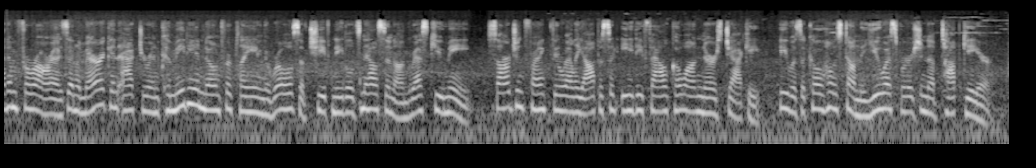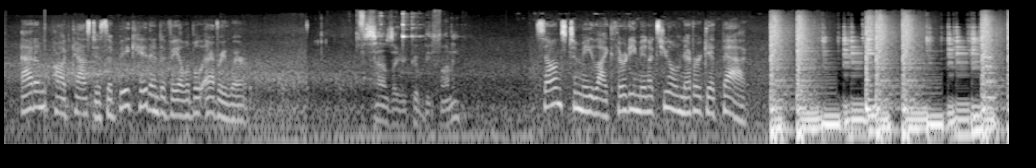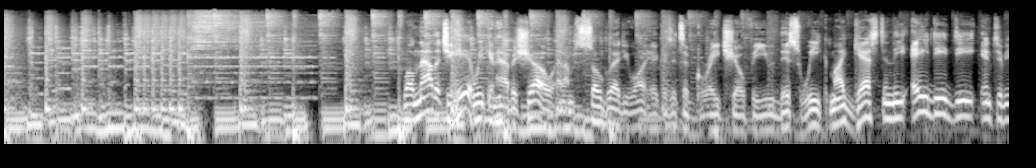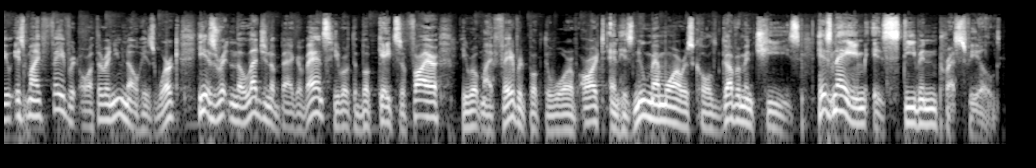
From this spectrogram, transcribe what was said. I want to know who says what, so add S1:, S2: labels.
S1: Adam Ferrara is an American actor and comedian known for playing the roles of Chief Needles Nelson on Rescue Me, Sergeant Frank Verrelli opposite Edie Falco on Nurse Jackie. He was a co-host on the U.S. version of Top Gear. Adam podcast is a big hit and available everywhere.
S2: Sounds like it could be funny.
S1: Sounds to me like 30 minutes you'll never get back.
S3: Well, now that you're here, we can have a show, and I'm so glad you are here because it's a great show for you this week. My guest in the ADD interview is my favorite author, and you know his work. He has written The Legend of Bagger Vance. He wrote the book Gates of Fire. He wrote my favorite book, The War of Art, and his new memoir is called Government Cheese. His name is Steven Pressfield.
